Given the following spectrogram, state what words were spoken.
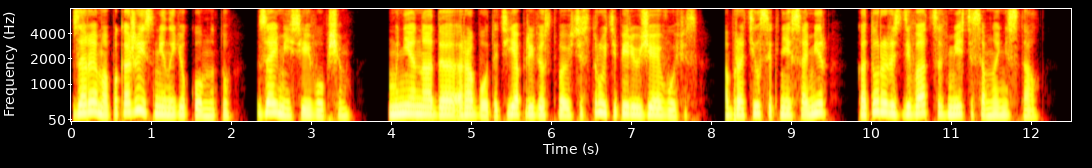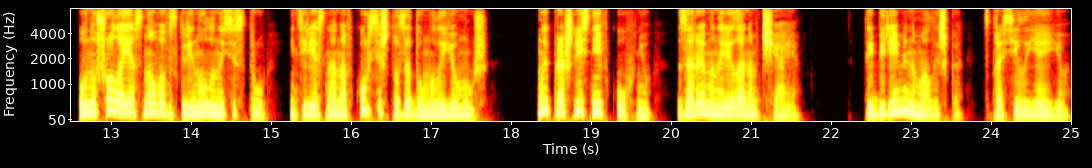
«Зарема, покажи Исмин ее комнату. Займись ей в общем. Мне надо работать. Я привез твою сестру и теперь уезжаю в офис». Обратился к ней Самир, который раздеваться вместе со мной не стал. Он ушел, а я снова взглянула на сестру. Интересно, она в курсе, что задумал ее муж? Мы прошли с ней в кухню. Зарема налила нам чая. «Ты беременна, малышка?» — спросила я ее.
